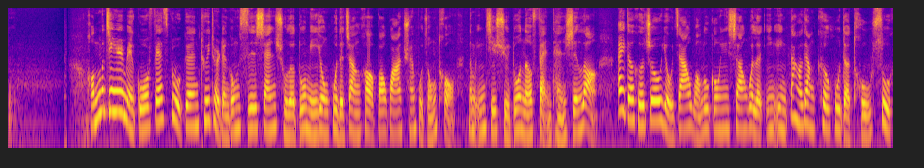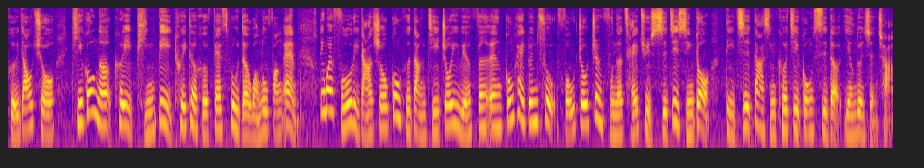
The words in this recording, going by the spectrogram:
好，那么近日，美国 Facebook 跟 Twitter 等公司删除了多名用户的账号，包括川普总统，那么引起许多呢反弹声浪。爱德荷州有家网络供应商为了因应大量客户的投诉和要求，提供呢可以屏蔽推特和 Facebook 的网络方案。另外，佛罗里达州共和党籍州议员芬恩公开敦促佛州政府呢采取实际行动，抵制大型科技公司的言论审查。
